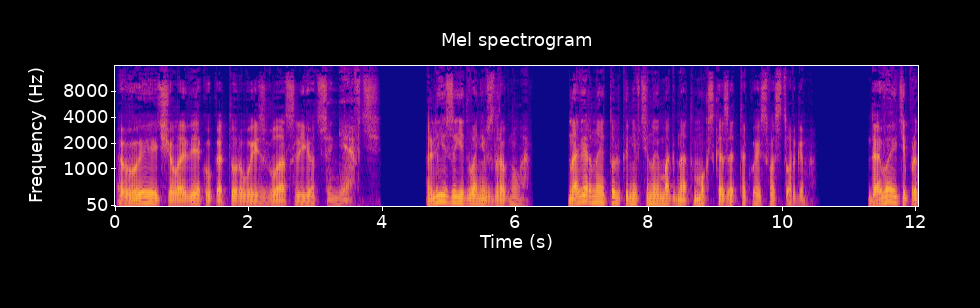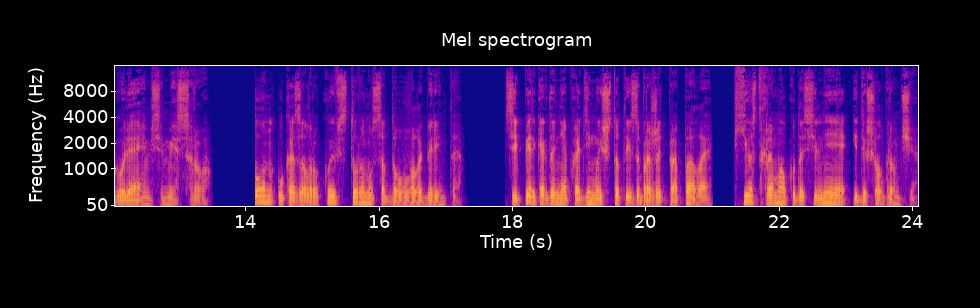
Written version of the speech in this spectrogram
«Вы человек, у которого из глаз льется нефть». Лиза едва не вздрогнула. Наверное, только нефтяной магнат мог сказать такое с восторгом. «Давайте прогуляемся, мисс Ру». Он указал рукой в сторону садового лабиринта. Теперь, когда необходимость что-то изображать пропала, Хьюст хромал куда сильнее и дышал громче.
